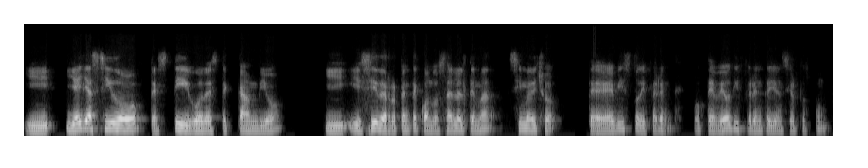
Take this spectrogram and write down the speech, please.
Y, y ella ha sido testigo de este cambio. Y, y sí, de repente cuando sale el tema, sí me ha dicho, te he visto diferente o te veo diferente ya en ciertos puntos.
